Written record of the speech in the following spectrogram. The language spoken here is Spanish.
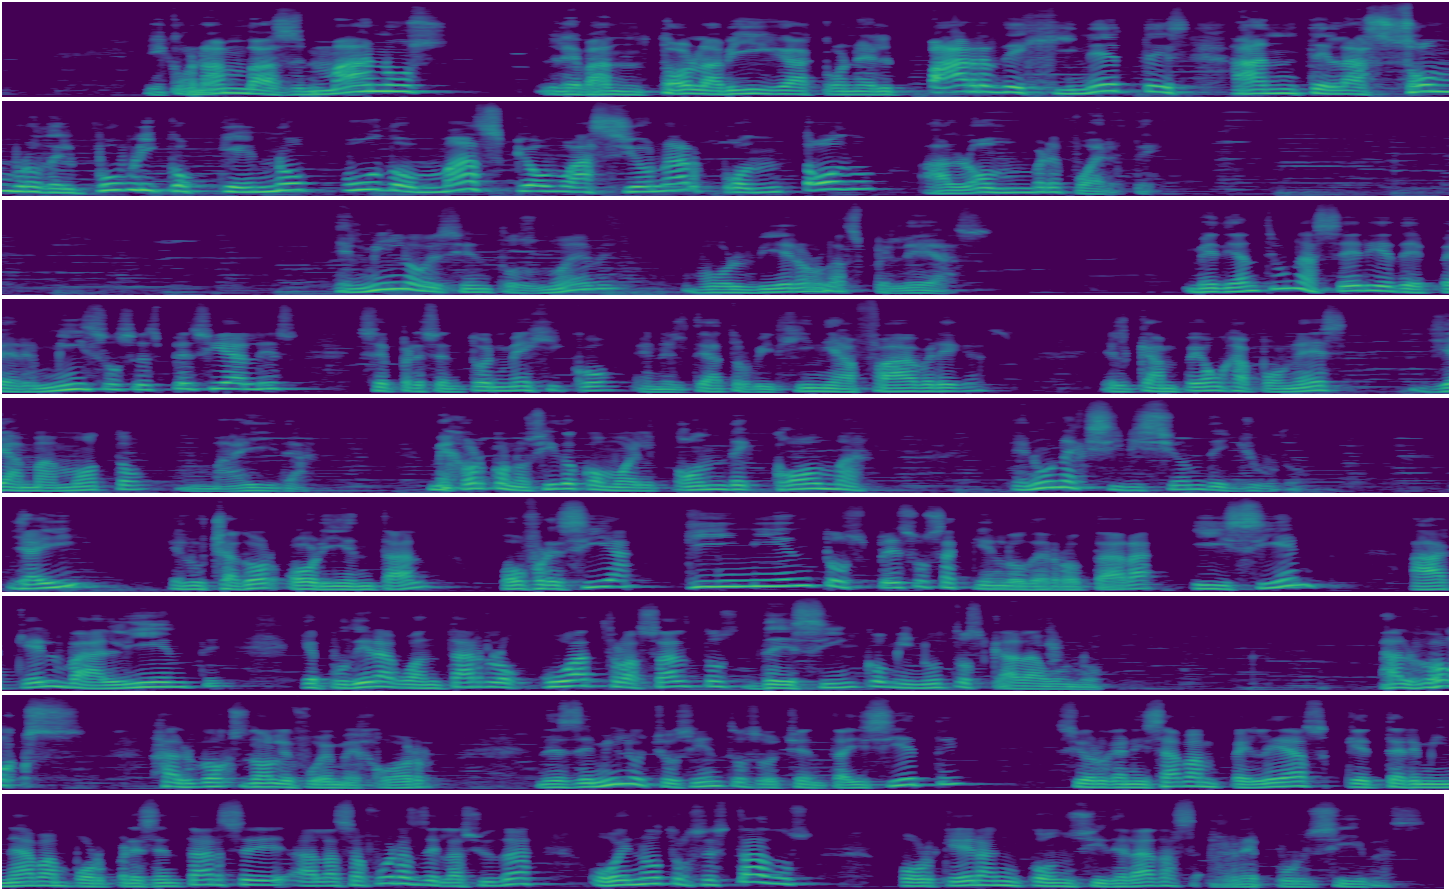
y con ambas manos levantó la viga con el par de jinetes ante el asombro del público que no pudo más que ovacionar con todo al hombre fuerte. En 1909 volvieron las peleas. Mediante una serie de permisos especiales se presentó en México, en el Teatro Virginia Fábregas, el campeón japonés Yamamoto Maida, mejor conocido como el Conde Koma, en una exhibición de judo. Y ahí el luchador oriental ofrecía 500 pesos a quien lo derrotara y 100 a aquel valiente que pudiera aguantarlo cuatro asaltos de cinco minutos cada uno. Al box, al box no le fue mejor. Desde 1887 se organizaban peleas que terminaban por presentarse a las afueras de la ciudad o en otros estados porque eran consideradas repulsivas.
